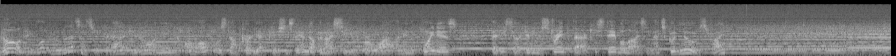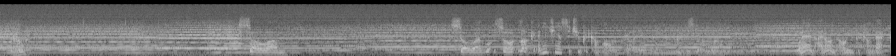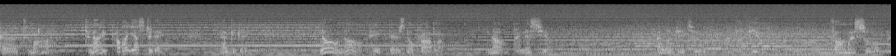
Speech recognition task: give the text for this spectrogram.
No, hey, look, no, that's not so bad, you know. I mean, all, all post-op cardiac patients, they end up in ICU for a while. I mean, the point is that he's uh, getting his strength back. He's stabilizing. That's good news, right? Uh-huh. So, um... So, uh, so, look, any chance that you could come home earlier then? Uh, he's doing well. When? I don't know. You could come back uh, tomorrow. Tonight. How about yesterday? That'd be good. No, no. Hey, there's no problem. No, I miss you. I love you too. I love you. With all my soul.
